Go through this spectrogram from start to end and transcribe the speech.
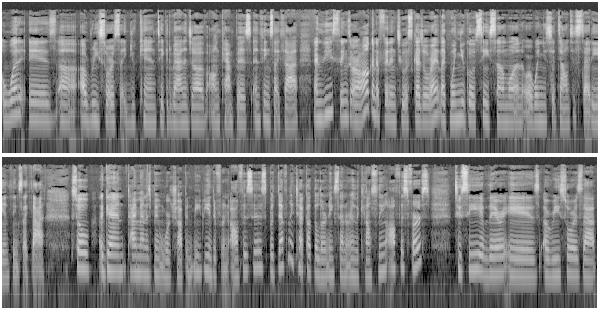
what is uh, a resource that you can take advantage of on campus and things like that? And these things are all going to fit into a schedule right? Like when you go see someone or when you sit down to study and things like that. So again time management workshop it may be in different offices but definitely check out the learning center and the counseling office first to see if there is a resource that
